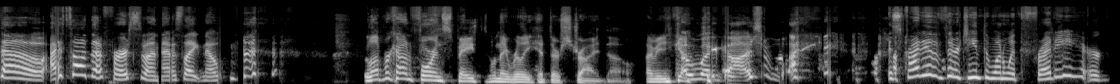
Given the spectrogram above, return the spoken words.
though? I saw the first one. I was like, nope. Leprechaun Four in Space is when they really hit their stride, though. I mean, you got oh my gosh! Why? Is Friday the 13th the one with Freddy or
